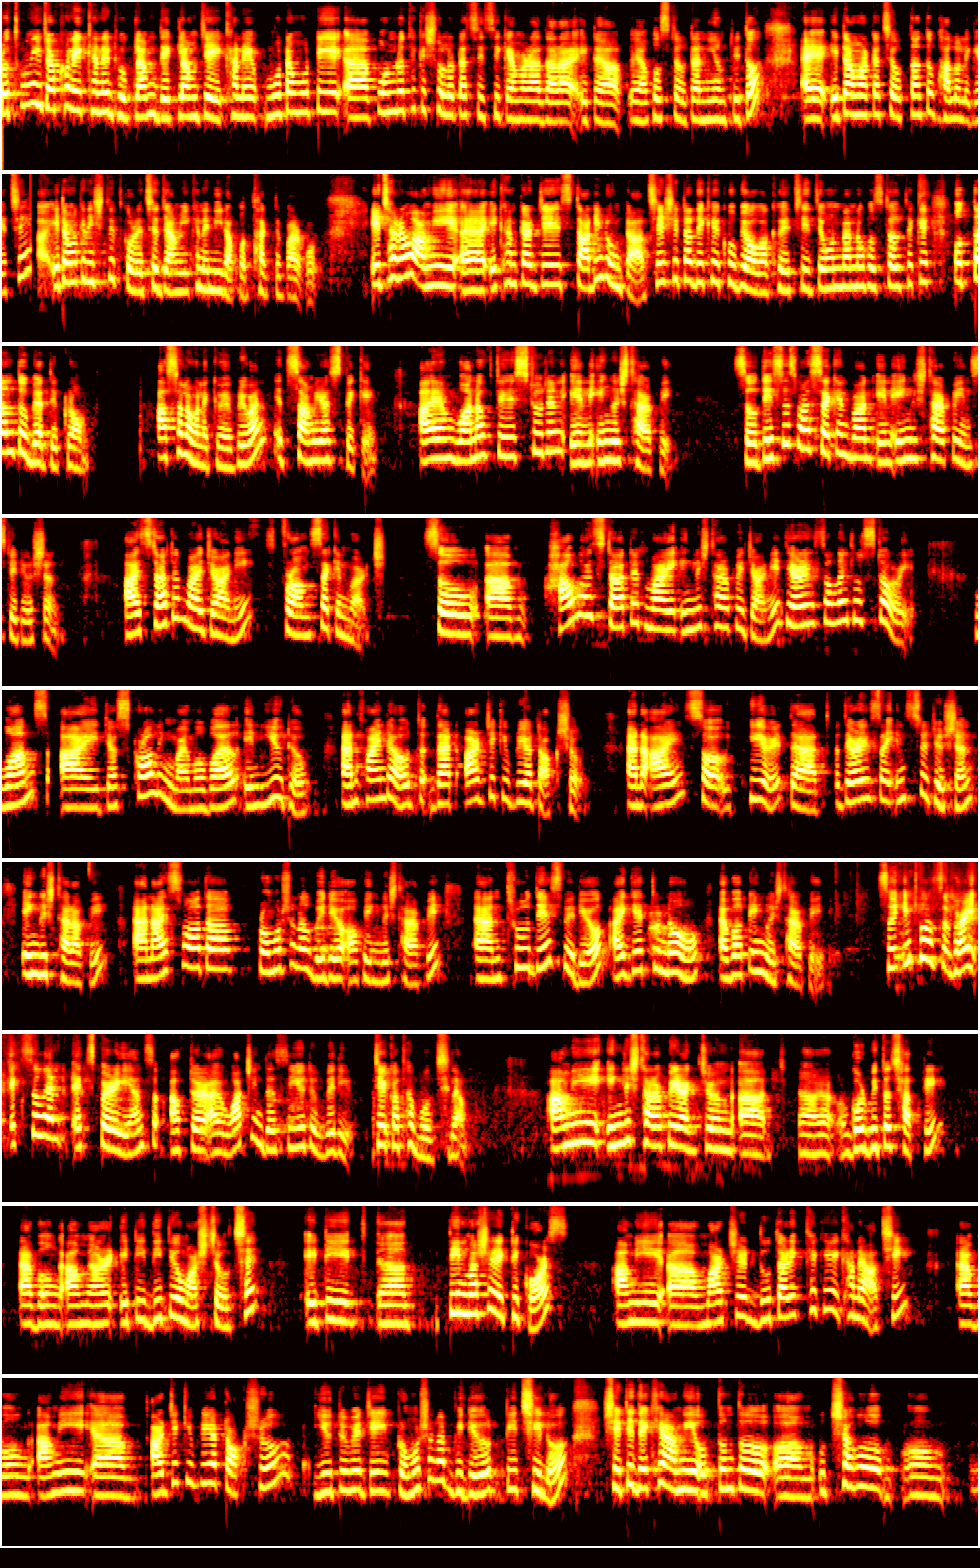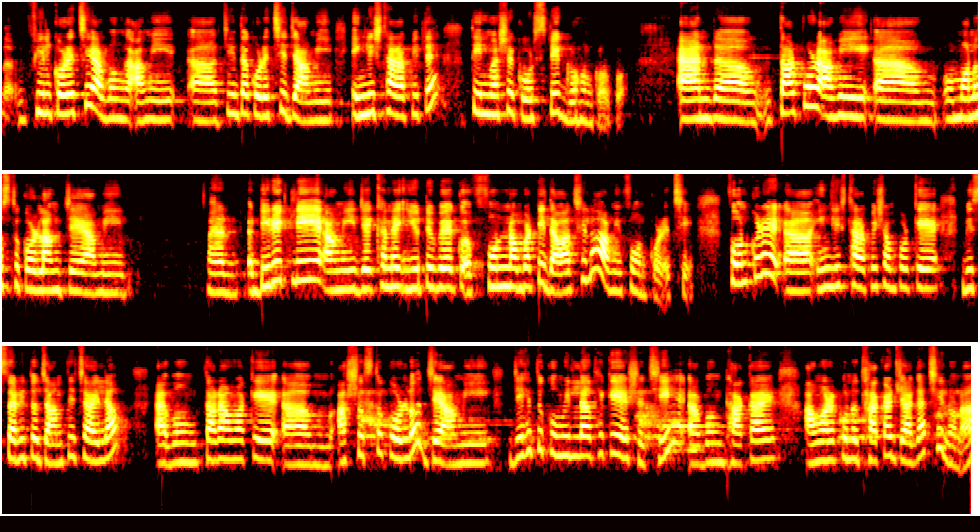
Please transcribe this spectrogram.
প্রথমেই যখন এখানে ঢুকলাম, দেখলাম যে এখানে মোটামুটি পনেরো থেকে ষোলোটা সিসি ক্যামেরা দ্বারা এটা হোস্টেলটা নিয়ন্ত্রিত এটা আমার কাছে অত্যন্ত ভালো লেগেছে এটা আমাকে নিশ্চিত করেছে যে আমি এখানে নিরাপদ থাকতে পারব এছাড়াও আমি এখানকার যে স্টাডি রুমটা আছে, সেটা দেখে খুবই অবাক হয়েছি যে অন্যান্য হোস্টেল থেকে অত্যন্ত ব্যতিক্রম Assalamu আলাইকুম everyone. It's Samira speaking. I am one of the student in English therapy. So this is my second one in English therapy institution. I started my journey from 2nd March. So um, how I started my English therapy journey, there is a little story. Once I just scrolling my mobile in YouTube and find out that RJ Kibria talk show. And I saw here that there is an institution, English therapy, and I saw the promotional video of English therapy. And through this video, I get to know about English therapy. So it was a very excellent experience after I watching this YouTube video. যে কথা বলছিলাম আমি English থেরাপির একজন গর্বিত ছাত্রী এবং আমার এটি দ্বিতীয় মাস চলছে এটি তিন মাসের একটি কোর্স আমি মার্চের দু তারিখ থেকে এখানে আছি এবং আমি আরজে কিবরিয়া টক শো ইউটিউবে যেই প্রমোশনাল ভিডিওটি ছিল সেটি দেখে আমি অত্যন্ত উৎসাহ ফিল করেছি এবং আমি চিন্তা করেছি যে আমি ইংলিশ থেরাপিতে তিন মাসের কোর্সটি গ্রহণ করব। অ্যান্ড তারপর আমি, মনস্থ করলাম যে আমি ডিরেক্টলি আমি যেখানে ইউটিউবে ফোন নাম্বারটি দেওয়া ছিল, আমি ফোন করেছি। ফোন করে ইংলিশ থেরাপি সম্পর্কে বিস্তারিত জানতে চাইলাম এবং তারা আমাকে আশ্বস্ত করল যে আমি যেহেতু কুমিল্লা থেকে এসেছি এবং ঢাকায় আমার কোনো থাকার জায়গা ছিল না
